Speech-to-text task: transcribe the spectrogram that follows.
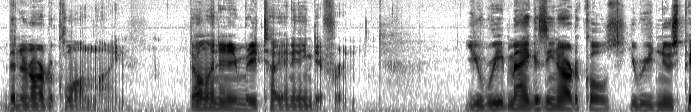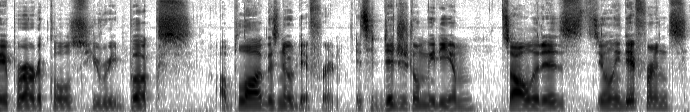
than an article online. Don't let anybody tell you anything different. You read magazine articles, you read newspaper articles, you read books. A blog is no different. It's a digital medium. It's all it is. It's the only difference.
